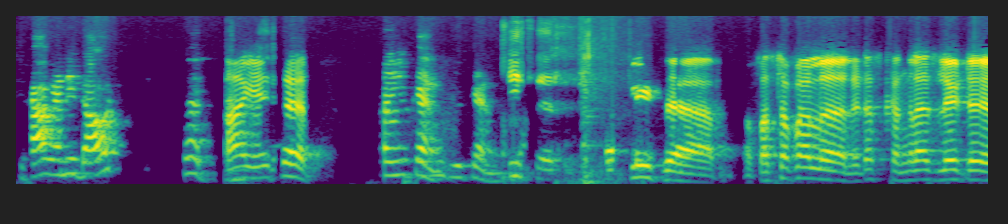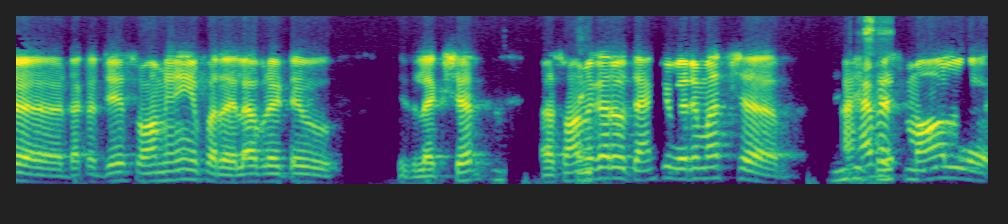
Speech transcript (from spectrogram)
you have any doubt? Sir, Ah, yes, sir. uh, you can, you can. Uh, Please, uh, first of all, uh, let us congratulate uh, Dr. J. Swami for elaborative his lecture. Uh, Swami Garu, thank you very much. Uh, I have a sir. small uh,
